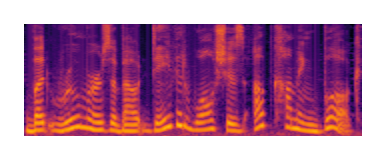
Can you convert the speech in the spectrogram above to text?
But rumors about David Walsh's upcoming book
